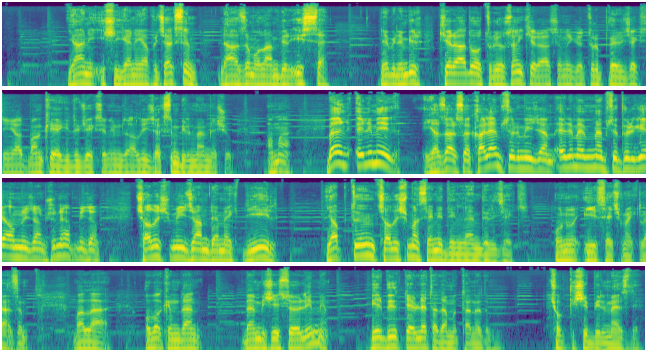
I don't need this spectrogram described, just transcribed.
Yani işi gene yapacaksın. Lazım olan bir işse. Ne bileyim bir kirada oturuyorsan kirasını götürüp vereceksin ya bankaya gideceksin imzalayacaksın bilmem ne şu. Ama ben elimi yazarsa kalem sürmeyeceğim elime bilmem süpürgeyi almayacağım şunu yapmayacağım çalışmayacağım demek değil. Yaptığın çalışma seni dinlendirecek. Onu iyi seçmek lazım. Valla o bakımdan ben bir şey söyleyeyim mi? Bir büyük devlet adamı tanıdım. Çok kişi bilmezdi.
